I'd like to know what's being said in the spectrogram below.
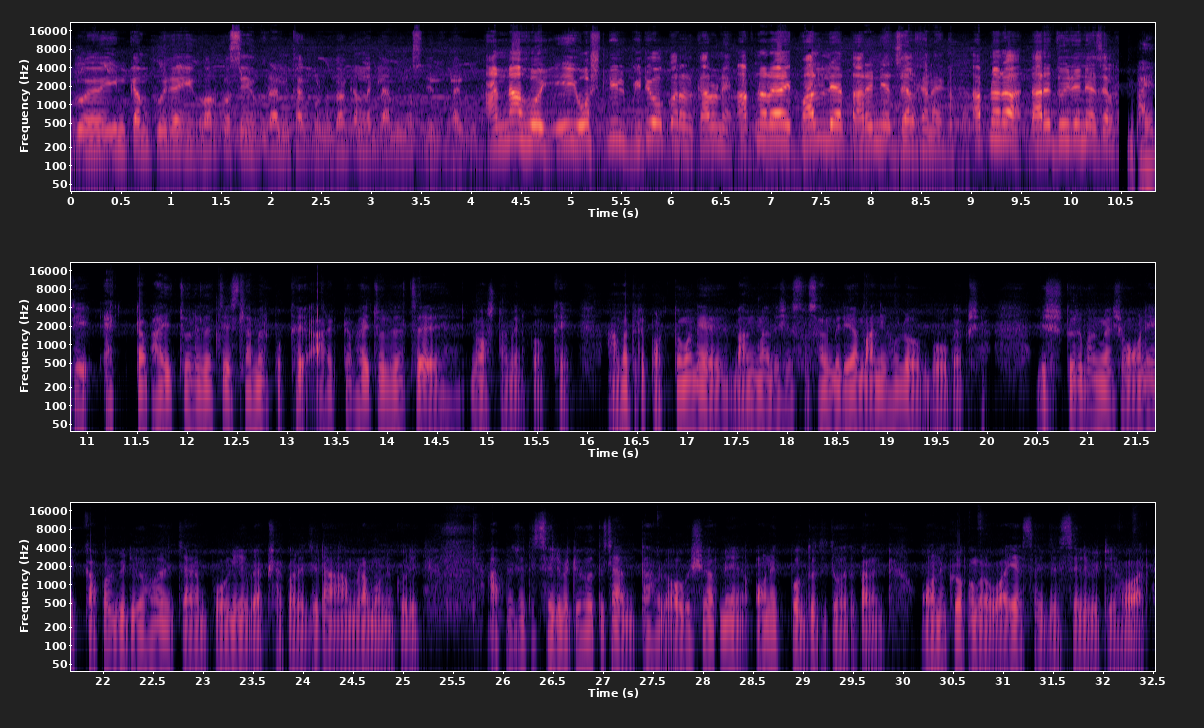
ইনকাম করে এই ঘর করছে এই ঘরে আমি থাকব না। দরকার লাগলে আমি মসজিদে থাকব। আর না হই, এই অশ্লীল ভিডিও করার কারণে আপনারা পারলে তারে নিয়ে জেলখানায় ঢোকান। আপনারা তারে দৈরে নিয়ে জেল ভাইরে একটা ভাই চলে যাচ্ছে ইসলামের পক্ষে, আরেকটা ভাই চলে যাচ্ছে নষ্টামের পক্ষে। আমাদের বর্তমানে বাংলাদেশের সোশ্যাল মিডিয়া মানে হলো বউ ব্যবসা। বিশেষ করে বাংলাদেশে অনেক কাপল ভিডিও হয় যারা বউ নিয়ে ব্যবসা করে, যেটা আমরা মনে করি। আপনি যদি সেলিব্রিটি হতে চান, তাহলে অবশ্যই আপনি অনেক পদ্ধতিতে হতে পারেন। অনেক রকমের ওয়াই আছে যে সেলিব্রিটি হওয়ার।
